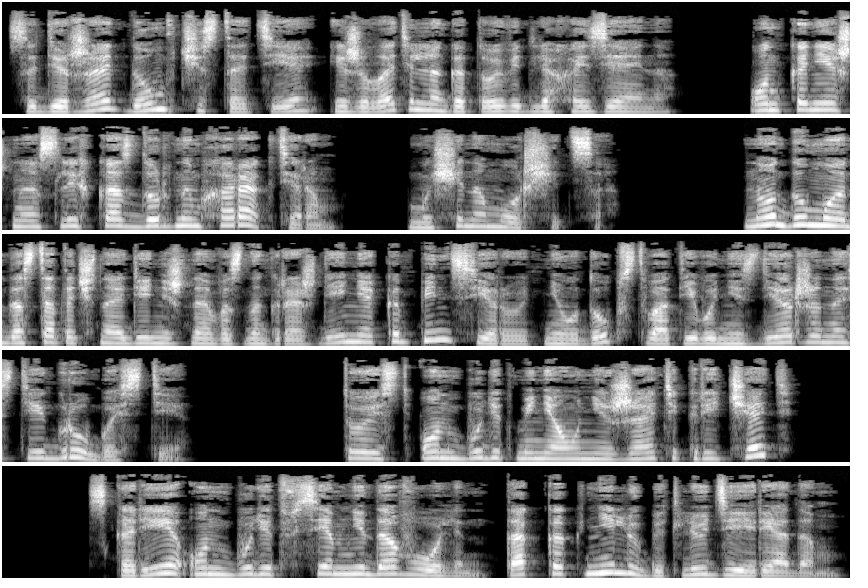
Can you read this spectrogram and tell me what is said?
Содержать дом в чистоте и желательно готовить для хозяина. Он, конечно, слегка с дурным характером. Мужчина морщится. Но, думаю, достаточное денежное вознаграждение компенсирует неудобства от его несдержанности и грубости. То есть он будет меня унижать и кричать? Скорее, он будет всем недоволен, так как не любит людей рядом.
